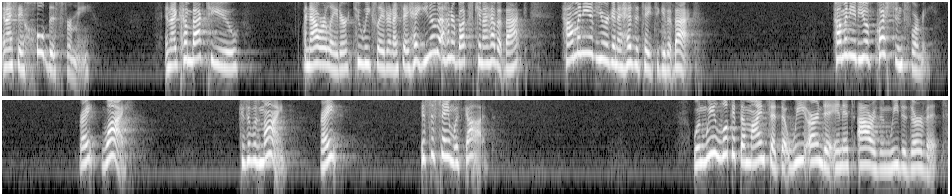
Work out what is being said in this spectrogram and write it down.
and I say, hold this for me, and I come back to you an hour later, two weeks later, and I say, hey, you know that 100 bucks, can I have it back? How many of you are going to hesitate to give it back? How many of you have questions for me? Right? Why? Because it was mine, right? It's the same with God. When we look at the mindset that we earned it and it's ours and we deserve it,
